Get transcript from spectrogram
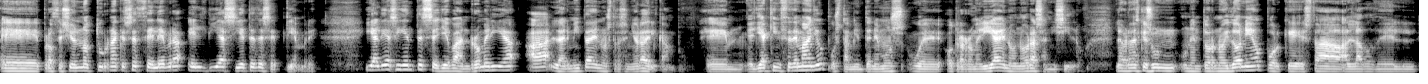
eh, procesión nocturna que se celebra el día 7 de septiembre. Y al día siguiente se lleva en romería a la ermita de Nuestra Señora del Campo. Em, el día 15 de mayo, pues también tenemos eh, otra romería en honor a San Isidro. La verdad es que es un, entorno idóneo porque está al lado del,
